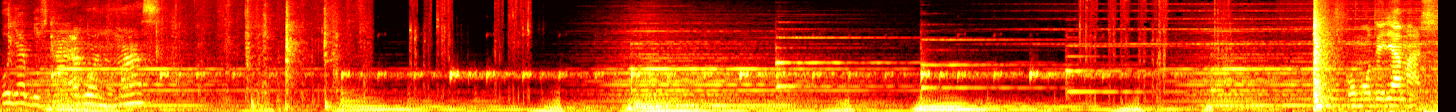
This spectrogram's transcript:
Voy a buscar agua nomás. ¿Cómo te llamas?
